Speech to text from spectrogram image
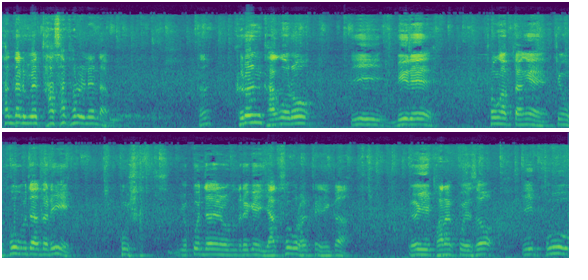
한 달 후에 다 사표를 낸다고. 어? 그런 각오로 이 미래 통합당의 지금 후보자들이 국- 유권자 여러분들에게 약속을 할 테니까 여기 관악구에서 이 두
